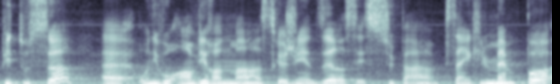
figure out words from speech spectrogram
Puis tout ça, euh, au niveau environnement, ce que je viens de dire, c'est super. Puis ça inclut même pas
